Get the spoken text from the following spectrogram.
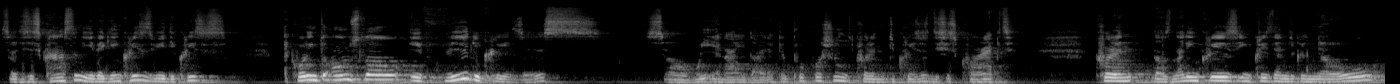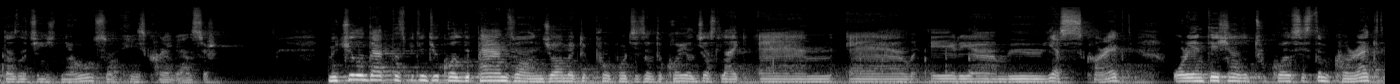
So this is constant, E back increases, V decreases. According to Ohm's law, if V decreases, so V and I directly proportional, current decreases, this is correct current does not increase increase then decrease no does not change no so is correct answer mutual inductance between two coils depends on geometric properties of the coil just like n l area mu. Yes correct. Orientation of the two coil system correct.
